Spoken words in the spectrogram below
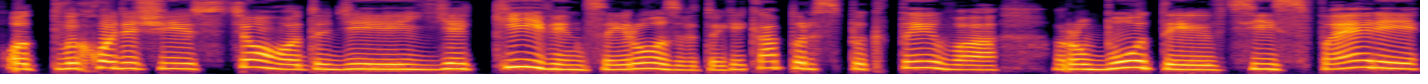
От виходячи з цього, тоді який він цей розвиток, яка перспектива роботи в цій сфері?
